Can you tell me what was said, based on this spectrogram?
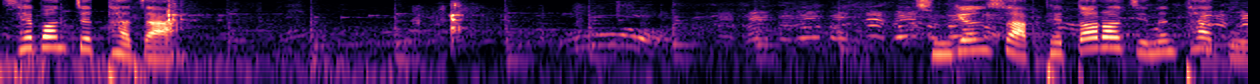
세 번째 타자. 중견수 앞에 떨어지는 타구.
